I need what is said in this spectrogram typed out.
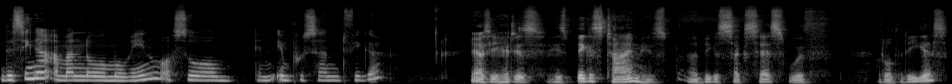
The singer Armando Moreno also an imposant figure. Yes, he had his, his biggest time, his uh, biggest success with Rodriguez.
